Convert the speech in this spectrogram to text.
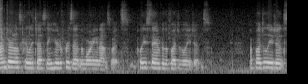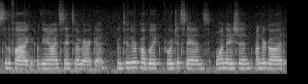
I'm journalist Kinley Chesney, here to present the morning announcements. Please stand for the Pledge of Allegiance. I pledge allegiance to the flag of the United States of America and to the republic for which it stands, one nation, under God,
